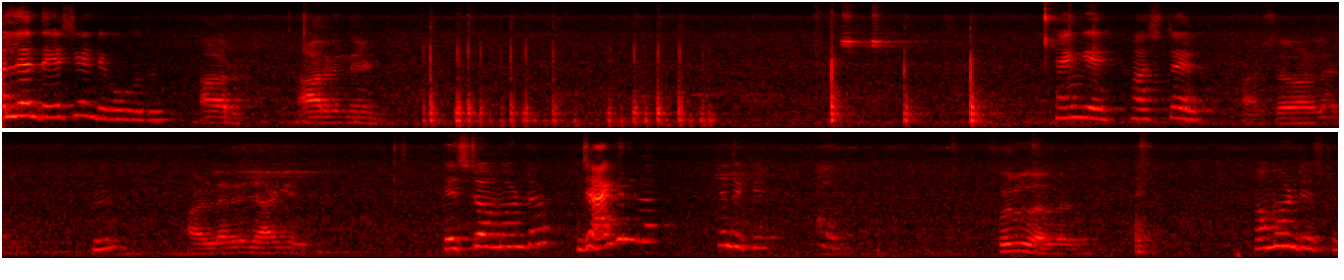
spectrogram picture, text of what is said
ಅಲ್ಲಿ ಅಂತ ಎಷ್ಟು ಗಂಟೆಗೆ ಹೋಗುದು? ಆರು ಆರರಿಂದ ಎಂಟು. ಹೆಂಗೆ? ಹಾಸ್ಟೆಲ್ ಹಾಸ್ಟೆಲ್ ಒಳ್ಳೆ ಹ್ಮ್? ಒಳ್ಳೆದೇ ಜಾಗ ಇಲ್ಲ. ಎಷ್ಟು ಅಮೌಂಟು ಜಾಗಿಲ್ವಾ ಅದಕ್ಕೆ ಫುಲ್ ಅಲ್ಲ ಅದು. ಅಮೌಂಟ್ ಎಷ್ಟು?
